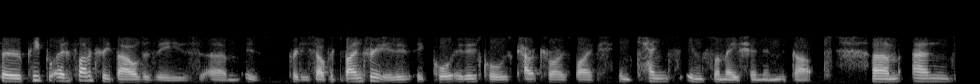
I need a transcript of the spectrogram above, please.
So, people inflammatory bowel disease um, is pretty self-explanatory. It is, it, it is caused characterized by intense inflammation in the gut. Um, and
